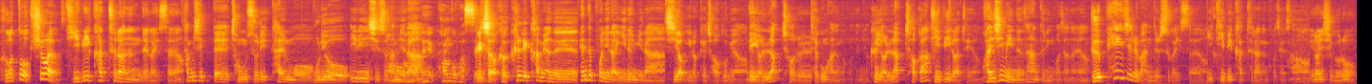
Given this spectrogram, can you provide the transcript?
그것도 쉬워요. DB카트라는 데가 있어요. 30대 정수리 탈모 무료 1인 시술합니다. 어, 네, 광고 봤어요. 그쵸. 그거 클릭하면은 핸드폰이랑 이름이랑 지역 이렇게 적으면 내 연락처를 제공하는 거거든요. 그 연락처가 DB가 돼요. 관심이 있는 사람들인 거잖아요. 그 페이지를 만들 수가 있어요. 이 DB카트라는 곳에서. 이런 식으로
